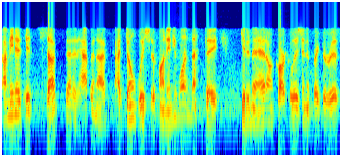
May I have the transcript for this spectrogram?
I mean it, it sucks that it happened. I I don't wish it upon anyone that they get in a head-on car collision and break their wrist,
